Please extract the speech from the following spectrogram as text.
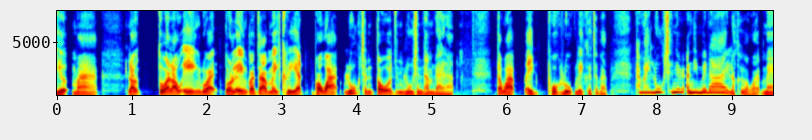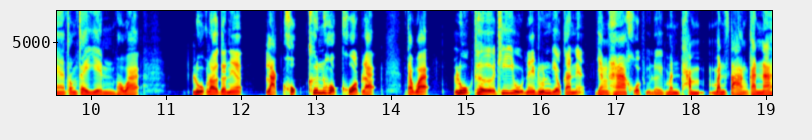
เยอะมากแล้ว ตัวเราเองด้วย ตัวเราเองก็จะไม่เครียด เพราะว่าลูกฉันโตจนลูกฉันทำได้ละแต่ว่าไอ้พวกลูกเล็กก็จะแบบทำไมลูกฉันยังอันนี้ไม่ได้ แล้วก็บอกว่าแม่ต้องใจเย็น เพราะว่าลูกเราตอนเนี้ยหลักหกขึ้นหกขวบแล้ว แต่ว่าลูกเธอที่อยู่ในรุ่นเดียวกันเนี่ย ยังห้าขวบอยู่เลย มันทำมันต่างกันนะ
